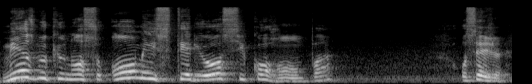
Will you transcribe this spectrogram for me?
Mesmo que o nosso homem exterior se corrompa, ou seja,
